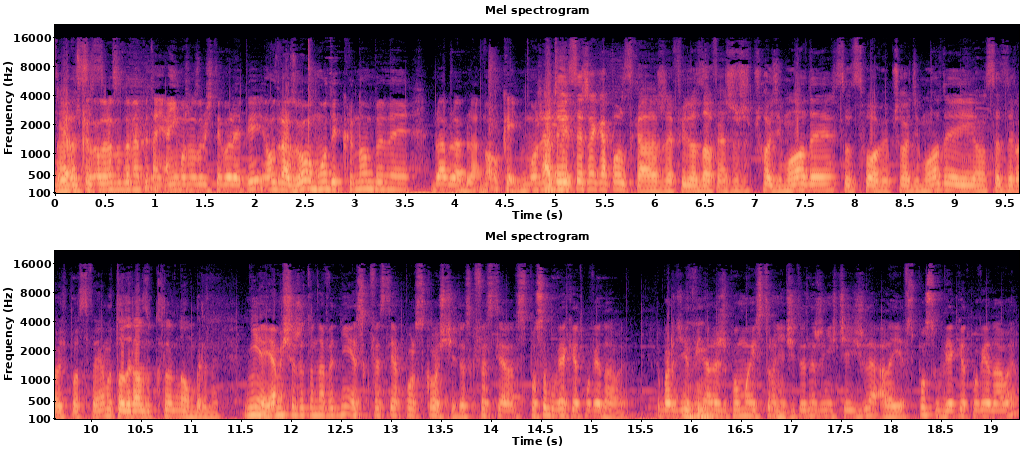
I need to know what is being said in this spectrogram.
No, ja na przykład od razu zadałem pytanie, a nie można zrobić tego lepiej? Od razu, o młody Kronenberg, bla bla bla. No okej, może A to nie- jest też taka polska, że filozofia, że przychodzi młody, w cudzysłowie, przychodzi młody i on chce zrobić po swojemu, to od razu kronąbrny. Nie, ja myślę, że to nawet nie jest kwestia polskości, to jest kwestia sposobu, w jaki odpowiadałem. To bardziej Mhm. wina leży po mojej stronie. Ci trenerzy nie chcieli źle, ale w sposób, w jaki odpowiadałem...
